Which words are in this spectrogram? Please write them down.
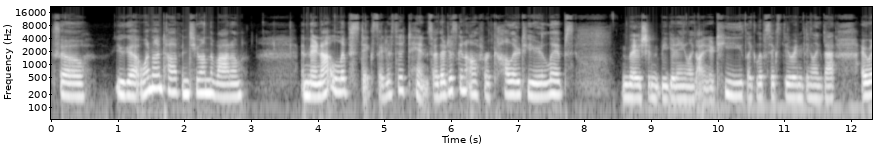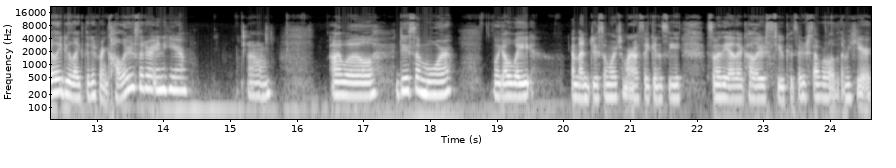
So you got one on top and two on the bottom and they're not lipsticks, they're just a tint. So they're just gonna offer color to your lips. They shouldn't be getting like on your teeth like lipsticks do or anything like that. I really do like the different colors that are in here. Um, I will do some more, like I'll wait and then do some more tomorrow so you can see some of the other colors too because there's several of them here.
